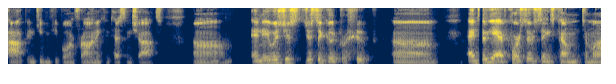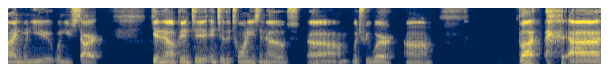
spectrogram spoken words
top in keeping people in front and contesting shots. Um, and it was just just a good group. Um, and so yeah, of course, those things come to mind when you when you start getting up into into the 20s and O's, um, which we were. Um, but uh,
